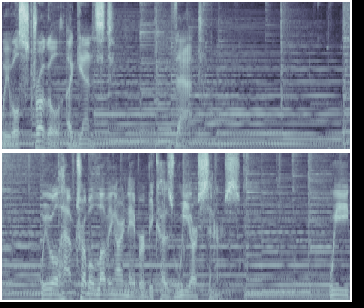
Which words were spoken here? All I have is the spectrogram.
We will struggle against that. We will have trouble loving our neighbor because we are sinners. We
